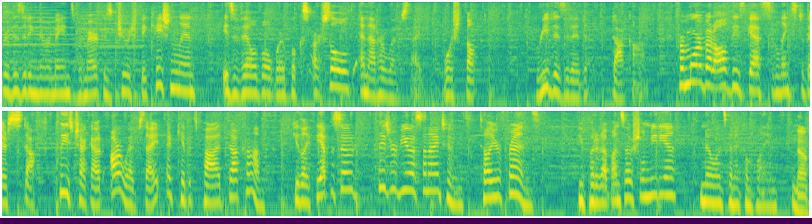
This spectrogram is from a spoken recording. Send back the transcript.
Revisiting the Remains of America's Jewish Vacation Land, is available where books are sold and at her website, borschtbeltrevisited.com. For more about all of these guests and links to their stuff, please check out our website at kibitzpod.com. If you like the episode, please review us on iTunes. Tell your friends. If you put it up on social media, no one's going to complain. No,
